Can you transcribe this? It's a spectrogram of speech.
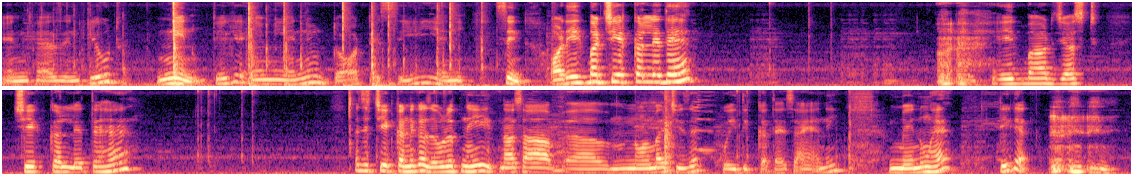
and has include menu ठीक है? M E N U dot C N E scene और एक बार चेक कर लेते हैं। एक बार जस्ट चेक कर लेते हैं। अच्छा चेक करने का ज़रूरत नहीं इतना सा नॉर्मल चीज़ है, कोई दिक्कत ऐसा है नहीं। मेनू है, ठीक है?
